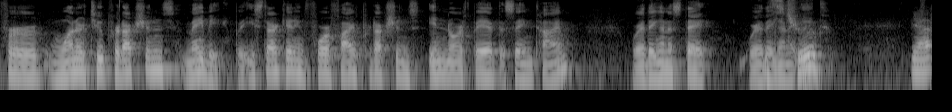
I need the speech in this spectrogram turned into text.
For one or two productions, maybe, but you start getting four or five productions in North Bay at the same time, where are they going to stay? Where are they going to eat? Yeah.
